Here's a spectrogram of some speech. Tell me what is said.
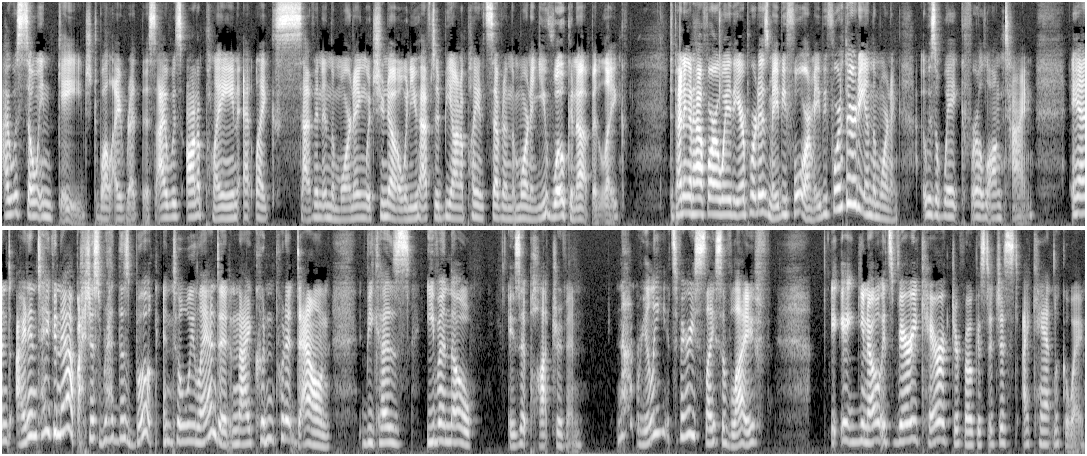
I was so engaged while I read this. I was on a plane at like seven in the morning, which you know, when you have to be on a plane at seven in the morning, you've woken up at like, depending on how far away the airport is, maybe four, maybe four thirty in the morning. I was awake for a long time, and I didn't take a nap. I just read this book until we landed, and I couldn't put it down because even though, is it plot driven? Not really. It's very slice of life. It, it, you know, it's very character focused. It just I can't look away.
